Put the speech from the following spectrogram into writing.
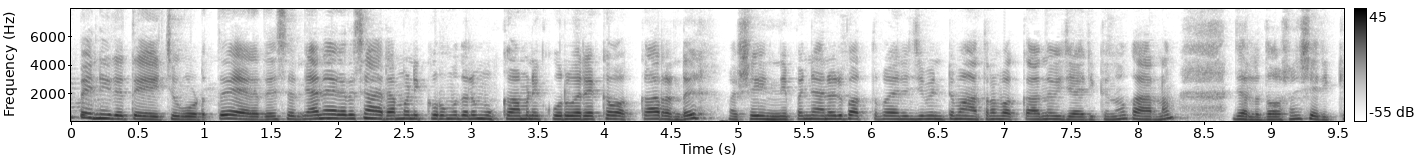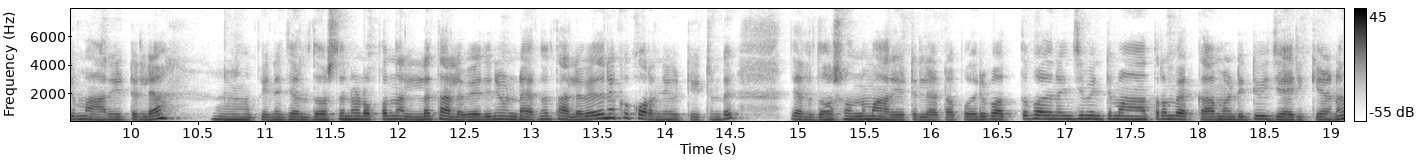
ഇപ്പോൾ ഇനി ഇത് തേച്ച് കൊടുത്ത് ഏകദേശം ഞാൻ ഏകദേശം അരമണിക്കൂർ മുതൽ മുക്കാൽ മണിക്കൂർ വരെയൊക്കെ വെക്കാറുണ്ട്. പക്ഷേ ഇന്നിപ്പം ഞാനൊരു പത്ത് പതിനഞ്ച് മിനിറ്റ് മാത്രം വെക്കാമെന്ന് വിചാരിക്കുന്നു. കാരണം ജലദോഷം ശരിക്കും മാറിയിട്ടില്ല. പിന്നെ ജലദോഷത്തിനോടൊപ്പം നല്ല തലവേദന ഉണ്ടായിരുന്നു. തലവേദനയൊക്കെ കുറഞ്ഞു കിട്ടിയിട്ടുണ്ട്. ജലദോഷമൊന്നും മാറിയിട്ടില്ല കേട്ടോ. അപ്പോൾ ഒരു പത്ത് പതിനഞ്ച് മിനിറ്റ് മാത്രം വെക്കാൻ വേണ്ടിയിട്ട് വിചാരിക്കുകയാണ്.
